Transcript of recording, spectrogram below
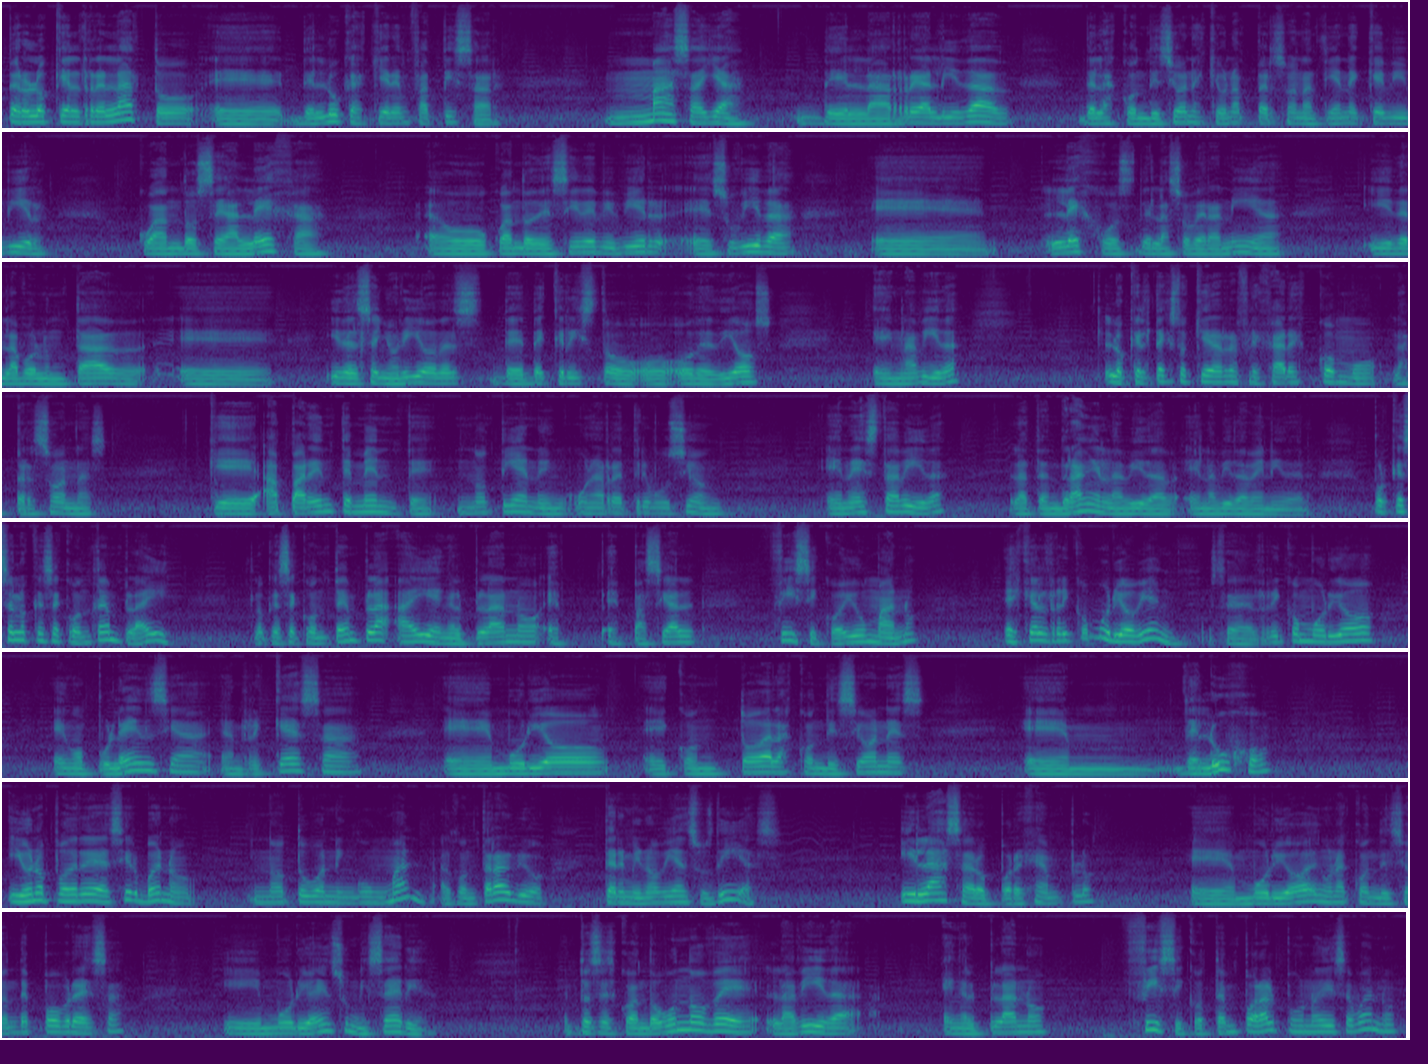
Pero lo que el relato eh, de Lucas quiere enfatizar, más allá de la realidad de las condiciones que una persona tiene que vivir cuando se aleja o cuando decide vivir eh, su vida eh, lejos de la soberanía y de la voluntad eh, y del señorío de, Cristo o, de Dios en la vida, lo que el texto quiere reflejar es cómo las personas que aparentemente no tienen una retribución en esta vida, la tendrán en la vida, en la vida venidera. Porque eso es lo que se contempla ahí. Lo que se contempla ahí en el plano espacial físico y humano es que el rico murió bien. O sea, el rico murió en opulencia, en riqueza, eh, murió eh, con todas las condiciones em, de lujo. Y uno podría decir, bueno, no tuvo ningún mal, al contrario, terminó bien sus días. Y Lázaro, por ejemplo, eh, murió en una condición de pobreza y murió en su miseria. Entonces, cuando uno ve la vida en el plano físico, temporal, pues uno dice, bueno,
